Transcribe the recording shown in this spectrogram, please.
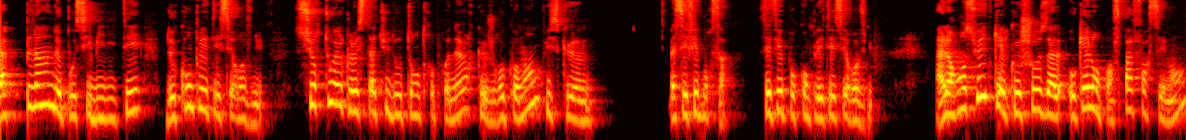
Il y a plein de possibilités de compléter ses revenus. Surtout avec le statut d'auto-entrepreneur que je recommande puisque bah, c'est fait pour ça. C'est fait pour compléter ses revenus. Alors ensuite, quelque chose auquel on ne pense pas forcément,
